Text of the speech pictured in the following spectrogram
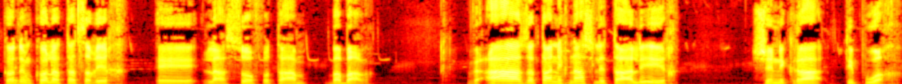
קודם כל אתה צריך אה, לאסוף אותם בבר. ואז אתה נכנס לתהליך שנקרא טיפוח,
